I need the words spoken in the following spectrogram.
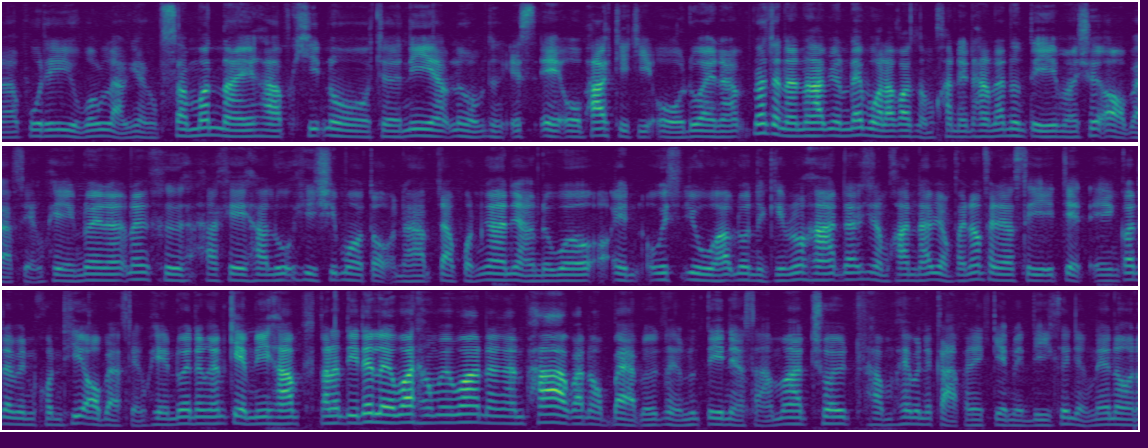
นะผู้ที่อยู่เบื้องหลังอย่างซัมมอนไนท์ครับคิโนเจอร์นี่ครับรวมถึง SAO ภาค GGO ด้วยนะนอกจากนั้นนะครับยังได้บุคลากรสำคัญในทางด้านดนตรีมาช่วยออกแบบเสียงเพลงด้วยนะนั่นคือทาเคฮารุฮิชิโมโตะนะครับจากผลงานอย่าง The World End with You ครับรวมถึง Kingdom Hearts และที่สำคัญนะครับอย่าง Final Fantasy 7 เองก็จะเป็นคนที่ออกแบบเสียงเพลงด้วยดังนั้นเกมนี้ครับการันตีได้เลยว่าทั้งไม่ว่าในงานภาพการออกแบบหรือเสียงดนตรีเนี่ยสามารถช่วยทำให้บรรยากาศภายในเกมเนี่ยดีขึ้นอย่างแน่นอน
